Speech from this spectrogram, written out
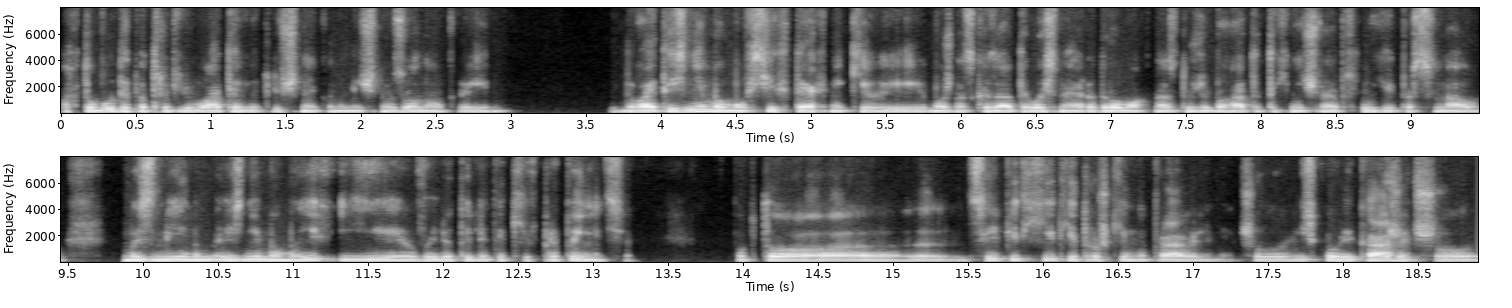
А хто буде патрулювати виключно економічну зону України? Давайте знімемо всіх техніків, і можна сказати, ось на аеродромах у нас дуже багато технічної обслуги персоналу. Ми знімемо їх, і вильоти літаків припиняться. Тобто е, цей підхід є трошки неправильним. Якщо військові кажуть, що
